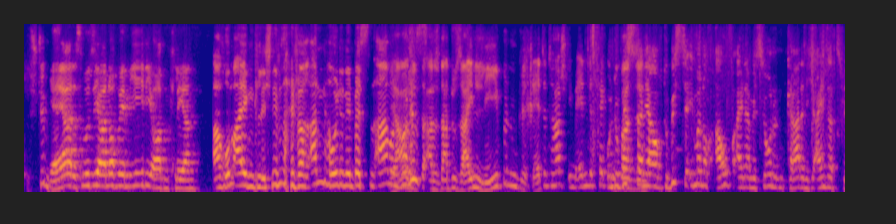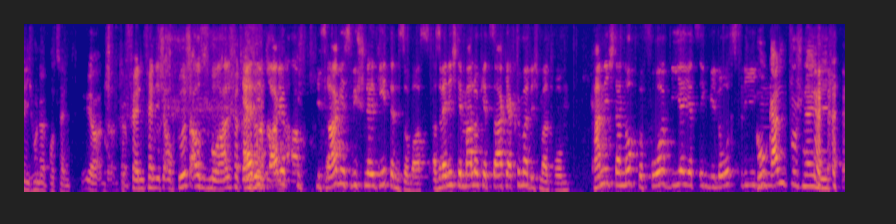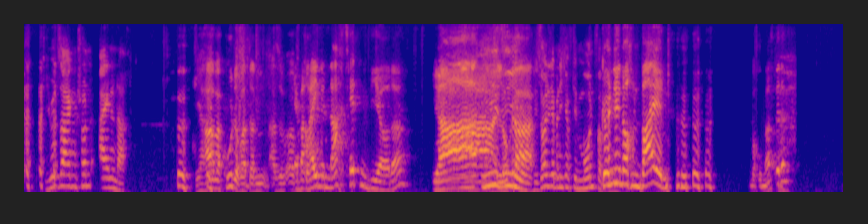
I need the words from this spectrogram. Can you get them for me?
Stimmt. Ja, ja, das muss ich aber noch mit dem Jedi-Orden klären. Warum eigentlich? Nimm es einfach an, hol dir den besten Arm und Ja, gut also, also da du sein Leben gerettet hast im Endeffekt. und du bist dann ja auch, du bist ja immer noch auf einer Mission und gerade nicht einsatzfähig 100%. Ja, fände fänd ich auch durchaus das moralisch Ja, vertretbar. die, Frage, die Frage ist, wie schnell geht denn sowas? Also wenn ich dem Malok jetzt sage, ja, kümmere dich mal drum. Kann ich dann noch, bevor wir jetzt irgendwie losfliegen? So ganz so schnell nicht. Ich würde sagen, schon eine Nacht. Ja, aber gut, aber dann, also. ja, aber eine Nacht hätten wir, oder? Ja, Ah, easy. locker. Die solltet ihr aber nicht auf dem Mond Gönn verbringen, dir noch ein Bein. Warum? Was bitte?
